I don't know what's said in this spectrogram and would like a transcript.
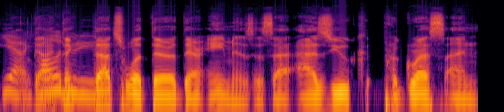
yeah in Yeah, Call I of think Duty. that's what their their aim is. Is that as you c- progress and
